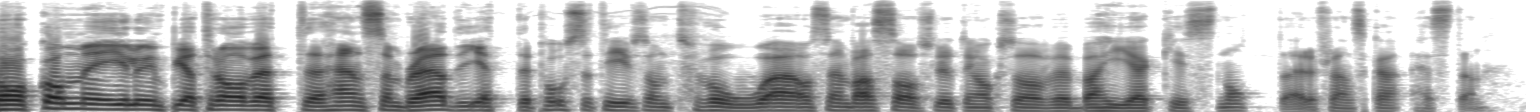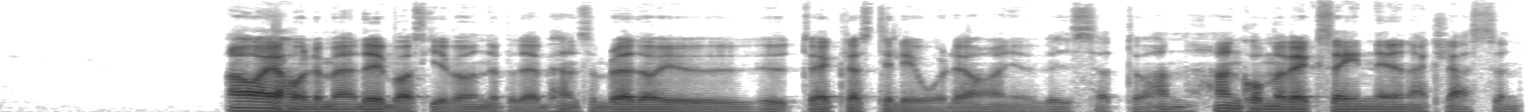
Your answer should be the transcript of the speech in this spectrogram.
Bakom i Olympiatravet, eh, Hanson Brad jättepositiv som tvåa och sen vass avslutning också av Bahia Kisnot där, franska hästen. Ja, jag håller med. Det är bara att skriva under på det. Hanson Bredd har ju utvecklats till i år. Det har han ju visat. Och han, han kommer växa in i den här klassen.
